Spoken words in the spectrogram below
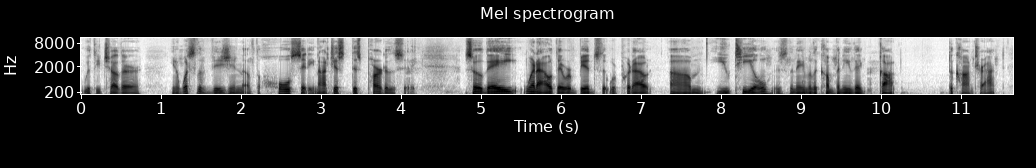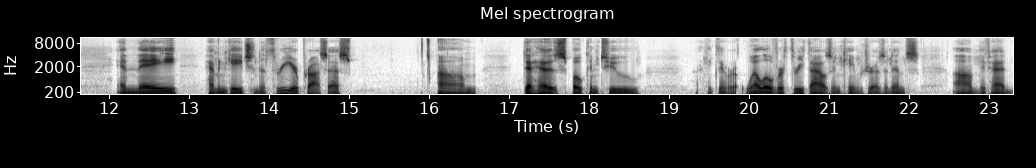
with each other. You know, what's the vision of the whole city, not just this part of the city. So they went out. There were bids that were put out. Um, Utile is the name of the company that got the contract, and they have engaged in a three-year process um, that has spoken to, I think there were well over 3,000 Cambridge residents. Um, they've had,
